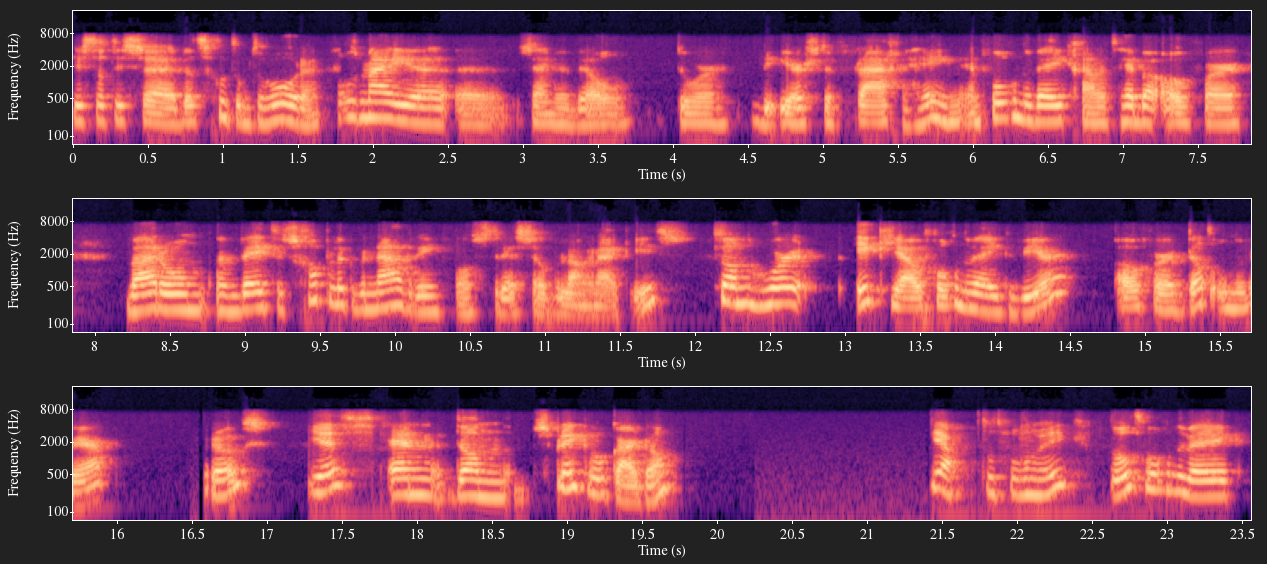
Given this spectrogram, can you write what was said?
Dus dat is, dat is goed om te horen. Volgens mij zijn we wel door de eerste vragen heen. En volgende week gaan we het hebben over waarom een wetenschappelijke benadering van stress zo belangrijk is. Dan hoor ik jou volgende week weer over dat onderwerp, Roos. Yes. En dan spreken we elkaar dan. Ja, tot volgende week. Tot volgende week.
